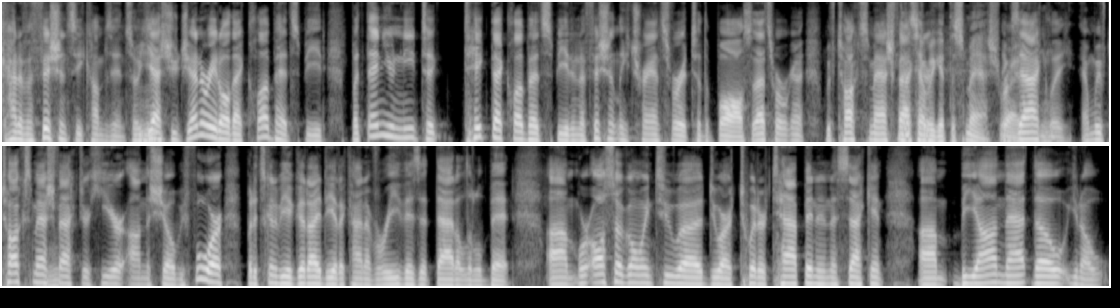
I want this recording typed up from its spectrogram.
kind of efficiency comes in. So Mhm. yes, you generate all that club head speed, but then you need to take that club head speed and efficiently transfer it to the ball. So that's where we're going to we've talked smash factor. That's how we get the smash, right? Exactly. And we've talked smash Mhm. factor here on the show before, but it's going to be a good idea to kind of revisit that a little bit. Um, we're also going to uh, do our Twitter tap in in a second. Um, beyond that, though, you know,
